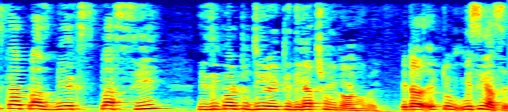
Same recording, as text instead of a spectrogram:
square plus b x plus c is equal to zero একটি দ্বিঘাত সমীকরণ হবে? এটা একটু মিসিং আছে।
